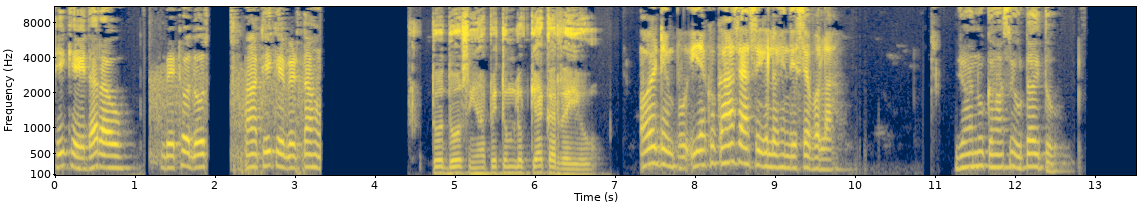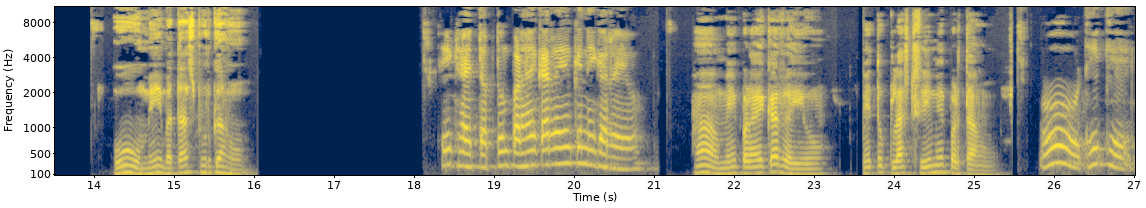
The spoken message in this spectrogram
ठीक है इधर आओ। बैठो दोस्त। हाँ ठीक है बैठता हूँ। तो दोस्त यहाँ पे तुम लोग क्या कर रहे हो? ओए डिम्पू ये को कहाँ से आसी गलो हिंदी से बोला? जानू कहाँ से उठाई तो? ओ मैं बतासपुर का हूँ। ठीक है तब तुम पढ़ाई कर रहे हो कि नहीं कर रहे हो? हाँ मैं पढ़ाई कर रही हूँ। मैं तो क्लास थ्री में पढ़ता हूँ। ओ ठीक है।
